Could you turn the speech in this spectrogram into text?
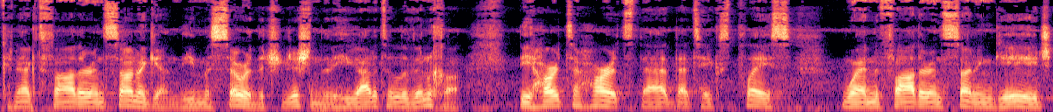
connect father and son again, the Masorah, the tradition, the Higgadah to Levincha, the heart to heart that, that takes place when father and son engage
